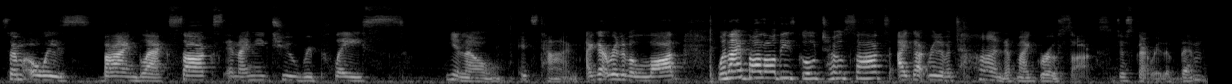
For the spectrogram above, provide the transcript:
So I'm always buying black socks and I need to replace, you know, it's time. I got rid of a lot. When I bought all these gold toe socks, I got rid of a ton of my gross socks. Just got rid of them.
